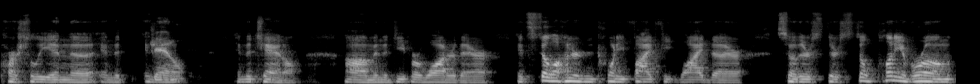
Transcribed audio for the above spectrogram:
partially in the, in the. in the- Channel. In the channel, um, in the deeper water there. It's still 125 feet wide there. So there's, there's still plenty of room,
